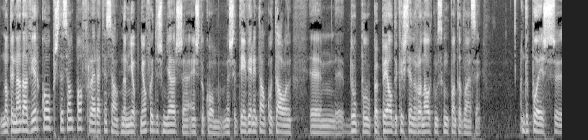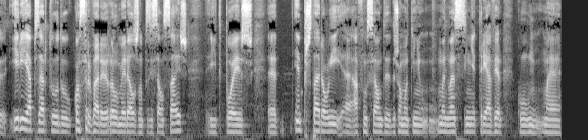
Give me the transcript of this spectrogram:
Não tem nada a ver com a prestação de Paulo Ferreira, atenção. Na minha opinião, foi dos melhores em Estocolmo. Mas tem a ver então com o tal um, duplo papel de Cristiano Ronaldo como segundo ponta de lança. Depois, eh, iria, apesar de tudo, conservar Raul Meireles na posição 6 e depois uh, emprestar ali à, função de, de, João Montinho uma nuancezinha teria a ver com uma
